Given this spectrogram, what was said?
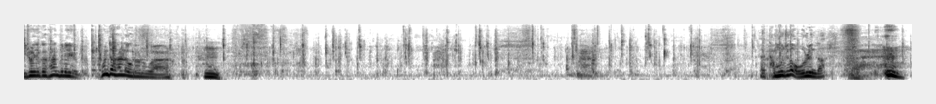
이러니까 사람들이 혼자 살려고 그러는 거야. 음. 야, 단무지가 어울린다.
